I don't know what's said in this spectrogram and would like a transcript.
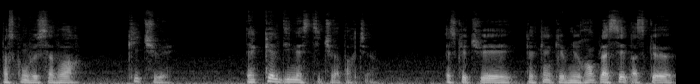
Parce qu'on veut savoir qui tu es et à quelle dynastie tu appartiens. Est-ce que tu es quelqu'un qui est venu remplacer parce que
